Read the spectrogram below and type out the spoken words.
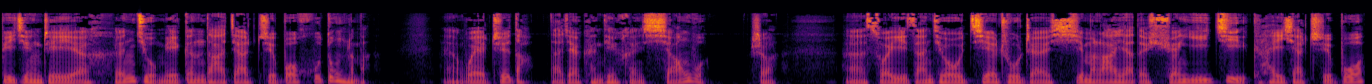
毕竟这也很久没跟大家直播互动了嘛，呃，我也知道大家肯定很想我。是吧？呃，所以咱就借助着喜马拉雅的悬疑季开一下直播，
